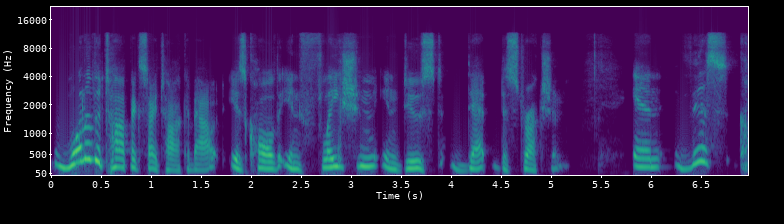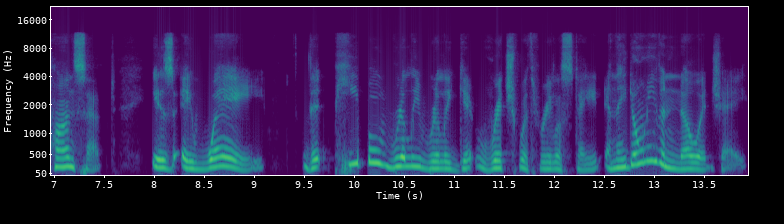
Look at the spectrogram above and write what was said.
one of the topics I talk about is called inflation induced debt destruction. And this concept is a way that people really, really get rich with real estate and they don't even know it, Jay.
